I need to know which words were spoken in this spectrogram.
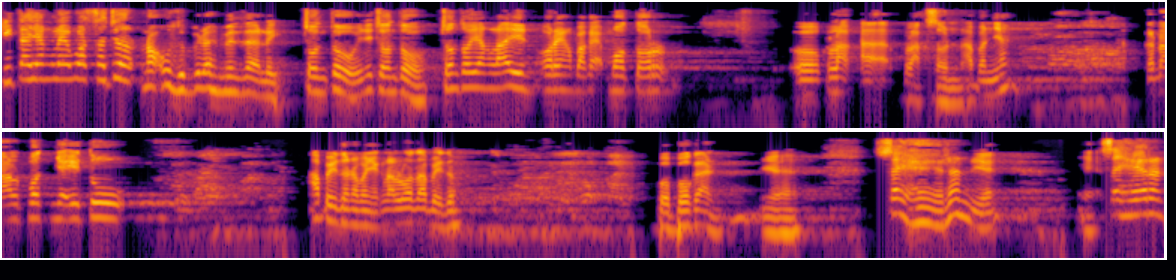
Kita yang lewat saja, naudzubillah min Contoh, ini contoh. Contoh yang lain, orang yang pakai motor uh, kelak, uh, klakson, apanya? Knalpotnya itu apa itu namanya? Knalpot apa itu? Bobokan. Ya. Saya heran ya. ya. Saya heran.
